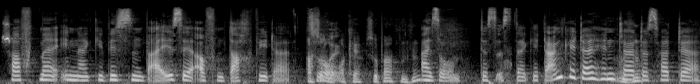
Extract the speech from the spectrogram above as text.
schafft man in einer gewissen Weise auf dem Dach wieder zurück. Ach so, okay, super. Mhm. Also das ist der Gedanke dahinter. Mhm. Das hat der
